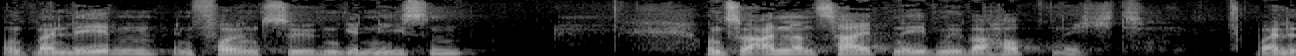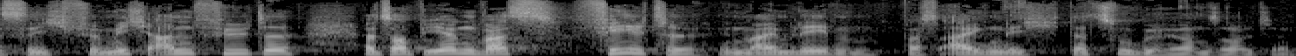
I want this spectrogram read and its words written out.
und mein Leben in vollen Zügen genießen und zu anderen Zeiten eben überhaupt nicht, weil es sich für mich anfühlte, als ob irgendwas fehlte in meinem Leben, was eigentlich dazugehören sollte.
